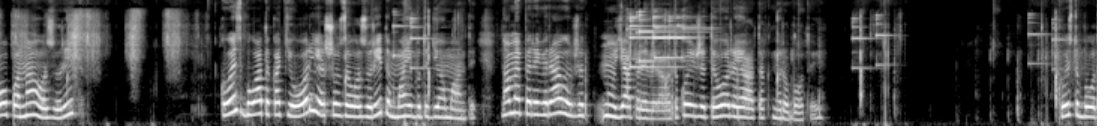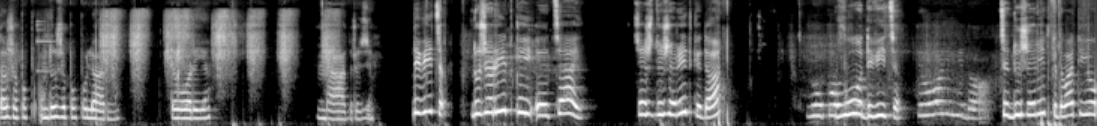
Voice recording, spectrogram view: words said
Опа, на лазурит. Колись була така теорія, що за лазуритом має бути діаманти. Ну, ми перевіряли вже, ну, я перевіряла, такої вже теорія так не працює. Колись то було дуже популярна теорія. Да, друзі. Дивіться, дуже рідкий е, цей. Це ж дуже рідкий, да? Ну, по Во, дивіться. теорії, да. Це дуже рідко. Давайте його.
